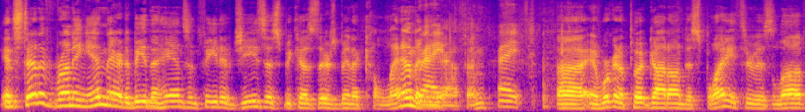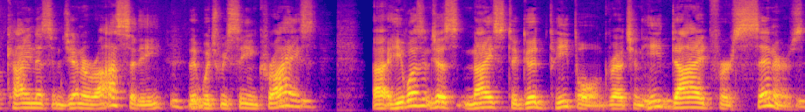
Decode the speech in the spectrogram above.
Instead of running in there to be the hands and feet of Jesus because there's been a calamity Right. happen, Right. uh, and we're going to put God on display through His love, kindness, and generosity, Mm-hmm. that which we see in Christ. Uh, he wasn't just nice to good people, Gretchen. He Mm-hmm. died for sinners.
